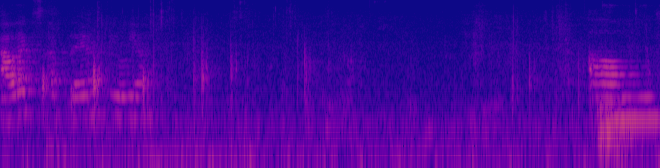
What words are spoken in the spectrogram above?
Alex up there, Julia. Um,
